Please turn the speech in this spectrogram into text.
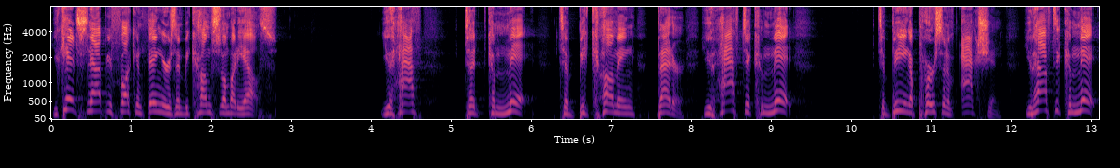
You can't snap your fucking fingers and become somebody else. You have to commit to becoming better. You have to commit to being a person of action. You have to commit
